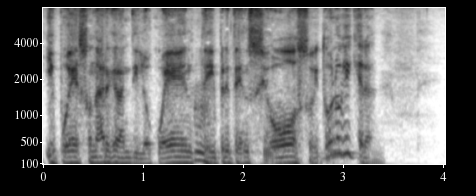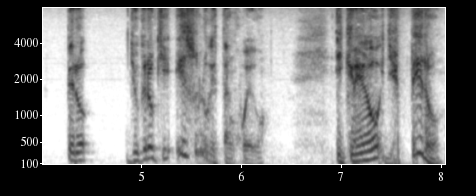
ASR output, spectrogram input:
Y puede sonar grandilocuente y mm. pretencioso y todo lo que quiera. Pero yo creo que eso es lo que está en juego. Y creo y espero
